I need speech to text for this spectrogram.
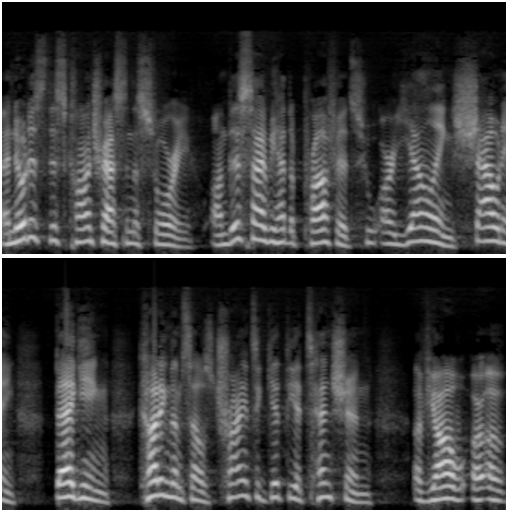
And notice this contrast in the story. On this side, we had the prophets who are yelling, shouting, begging, cutting themselves, trying to get the attention of, Yahweh, or of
